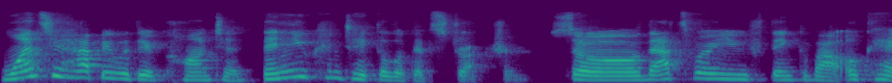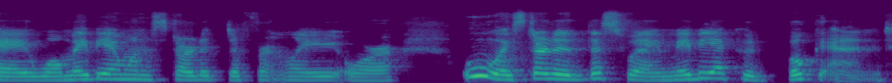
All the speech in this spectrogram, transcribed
Once you're happy with your content, then you can take a look at structure. So that's where you think about, okay, well, maybe I want to start it differently, or, oh, I started this way. Maybe I could bookend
